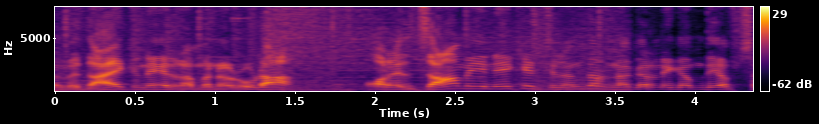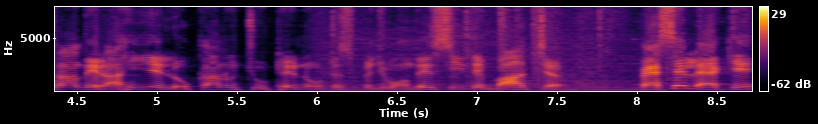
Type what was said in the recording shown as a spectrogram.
ਵਿਧਾਇਕ ਨੇ ਰਮਨ ਅਰੋੜਾ ਔਰ ਇਲਜ਼ਾਮ ਇਹ ਨੇ ਕਿ ਜਲੰਧਰ ਨਗਰ ਨਿਗਮ ਦੇ ਅਫਸਰਾਂ ਦੇ ਰਾਹੀਂ ਇਹ ਲੋਕਾਂ ਨੂੰ ਝੂਠੇ ਨੋਟਿਸ ਭਿਜਵਾਉਂਦੇ ਸੀ ਤੇ ਬਾਅਦ ਚ ਪੈਸੇ ਲੈ ਕੇ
